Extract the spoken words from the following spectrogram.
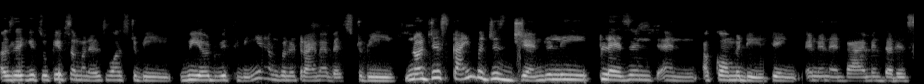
I was like, it's okay if someone else wants to be weird with me. I'm going to try my best to be not just kind, but just generally pleasant and accommodating in an environment that is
